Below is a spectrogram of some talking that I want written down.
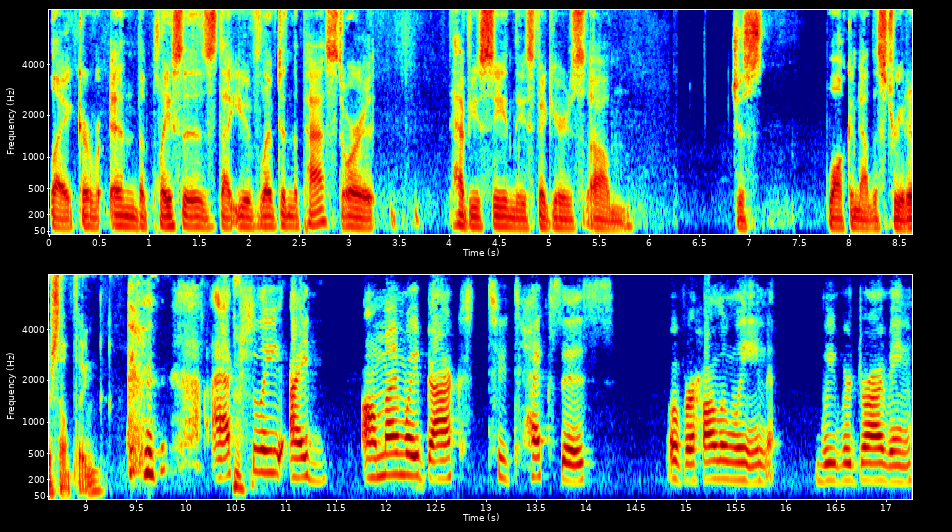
like in the places that you've lived in the past, or have you seen these figures um, just walking down the street or something? Actually, I on my way back to Texas over Halloween, we were driving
